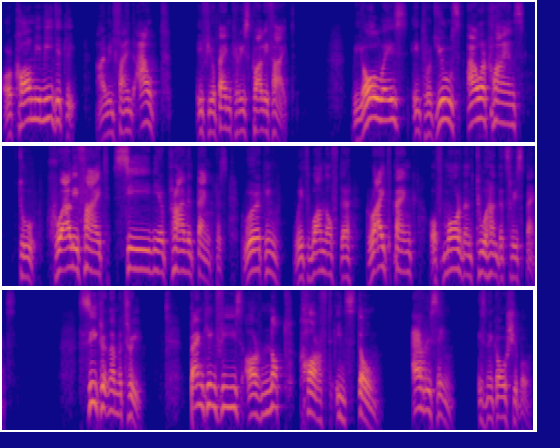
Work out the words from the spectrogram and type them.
or call me immediately. I will find out if your banker is qualified. We always introduce our clients to qualified senior private bankers working with one of the right bank of more than 200 Swiss banks. Secret number three, banking fees are not carved in stone. Everything is negotiable.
